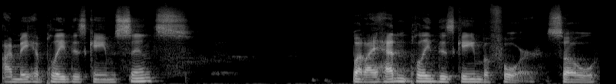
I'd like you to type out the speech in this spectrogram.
I may have played this game since but I hadn't played this game before. So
